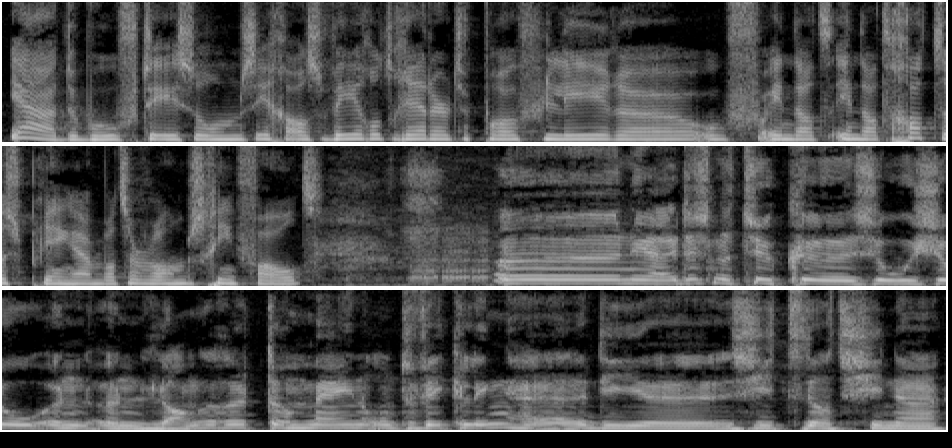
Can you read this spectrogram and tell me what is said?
ja, de behoefte is om zich als wereldredder te profileren of in dat, in dat gat te springen, wat er wel misschien valt? Uh, nou ja, het is natuurlijk uh, sowieso een, een langere termijn ontwikkeling. Hè, die uh, ziet dat China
